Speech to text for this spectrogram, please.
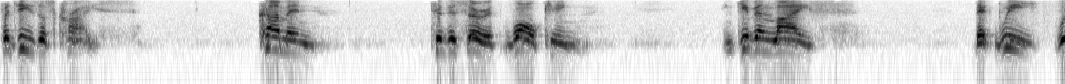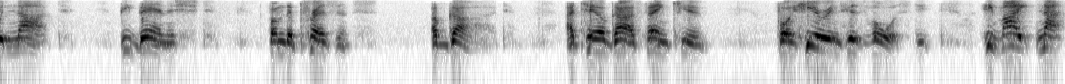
for Jesus Christ coming to this earth, walking and giving life that we would not be banished from the presence of God. I tell God thank you for hearing his voice. He might not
